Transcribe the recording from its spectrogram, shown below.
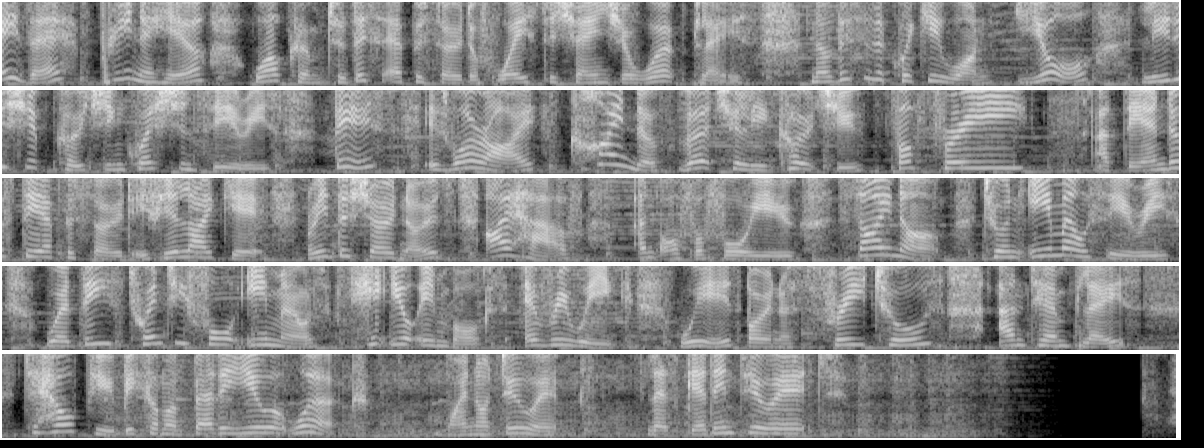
Hey there, Prina here. Welcome to this episode of Ways to Change Your Workplace. Now, this is a quickie one your leadership coaching question series. This is where I kind of virtually coach you for free. At the end of the episode, if you like it, read the show notes. I have an offer for you. Sign up to an email series where these 24 emails hit your inbox every week with bonus free tools and templates to help you become a better you at work. Why not do it? Let's get into it.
